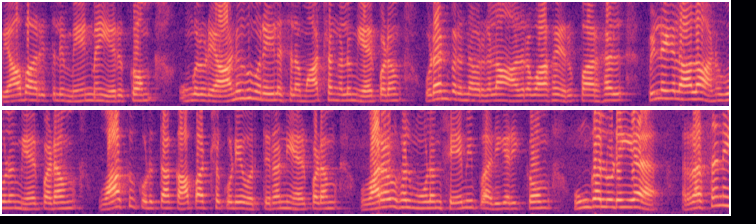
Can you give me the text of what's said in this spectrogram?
வியாபாரத்தில் மேன்மை இருக்கும். உங்களுடைய அணுகுமுறையில் சில மாற்றங்களும் ஏற்படும். உடன் பிறந்தவர்களாம் ஆதரவாக இருப்பார்கள். பிள்ளைகளால் அனுகூலம் ஏற்படும். வாக்கு கொடுத்தா காப்பாற்றக்கூடிய ஒரு திறன் ஏற்படும். வரவுகள் மூலம் சேமிப்பு அதிகரிக்கும். உங்களுடைய ரசனை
